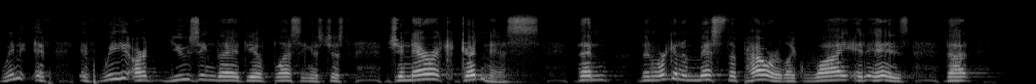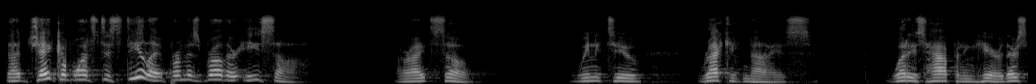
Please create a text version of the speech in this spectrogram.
when, if, if we are using the idea of blessing as just generic goodness, then, then we're going to miss the power, like why it is that, that Jacob wants to steal it from his brother Esau. All right, so we need to recognize what is happening here. There's,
